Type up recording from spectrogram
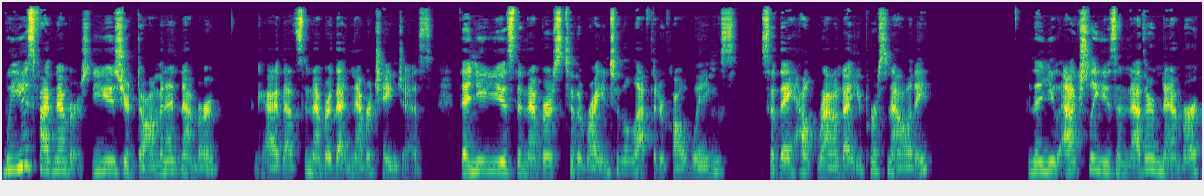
we use five numbers. You use your dominant number okay? That's the number that never changes. Then you use the numbers to the right and to the left that are called wings. So they help round out your personality and then you actually use another number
